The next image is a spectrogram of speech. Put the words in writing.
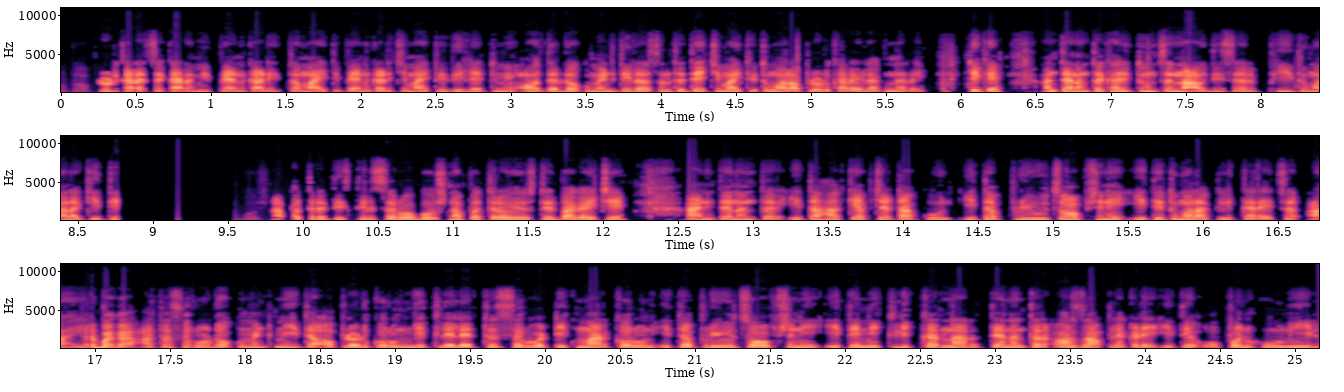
फोटो अपलोड करायचं कारण मी पॅन कार्ड इथं माहिती पॅन कार्डची माहिती दिली तुम्ही ऑदर डॉक्युमेंट दिलं असेल तर त्याची माहिती तुम्हाला अपलोड करावी लागणार आहे. ठीक आहे? आणि त्यानंतर खाली तुमचं नाव दिसेल फी तुम्हाला किती घोषणापत्र दिसतील सर्व घोषणापत्र व्यवस्थित बघायचे. आणि त्यानंतर इथं हा कॅप्चर टाकून इथं प्रिव्हचं ऑप्शन आहे इथे तुम्हाला क्लिक करायचं आहे. तर बघा आता सर्व डॉक्युमेंट मी इथे अपलोड करून घेतलेले तर सर्व टिक मार्क करून इथं प्रिव्ह्यूचं ऑप्शन आहे इथे मी क्लिक करणार त्यानंतर अर्ज आपल्याकडे इथे ओपन होऊन येईल.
